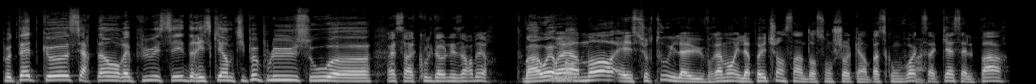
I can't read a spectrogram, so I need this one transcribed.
Peut-être que certains auraient pu essayer de risquer un petit peu plus ou euh, Ouais, ça a cool down les ardeurs. Bah ouais, Ouais, bah, à mort. Et surtout, il a eu vraiment, il a pas eu de chance hein, dans son choc, hein, parce qu'on voit Ouais. que sa caisse, elle part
